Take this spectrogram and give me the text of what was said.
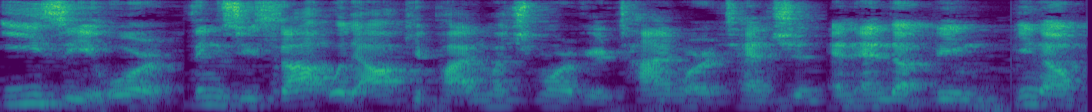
easy or things you thought would occupy much more of your time or attention and end up being, you know,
